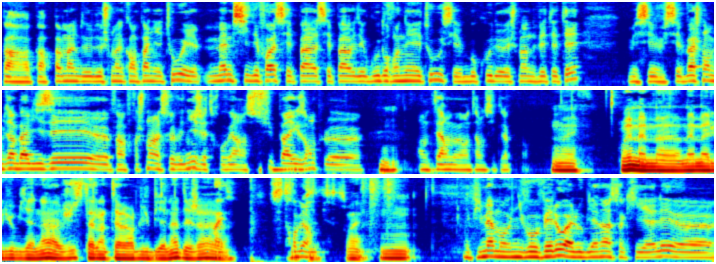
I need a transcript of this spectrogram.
par, par, pas mal de, chemins de campagne et tout. Et même si des fois c'est pas c'est pas des goudronnés et tout, c'est beaucoup de chemins de VTT, mais c'est vachement bien balisé. Enfin, franchement, la Slovénie, j'ai trouvé un super exemple mmh. en termes en termes cyclables. Ouais. Oui, même, même à Ljubljana, juste à l'intérieur de Ljubljana, déjà, c'est trop bien. Mm. Et puis même au niveau vélo à Ljubljana, toi qui y allais, euh,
